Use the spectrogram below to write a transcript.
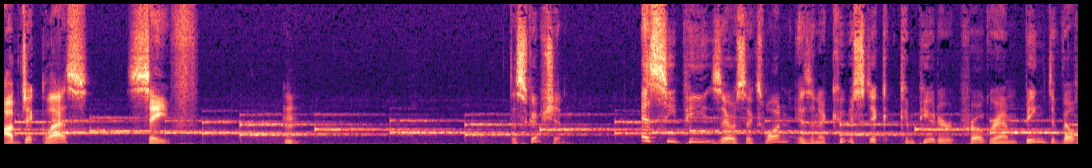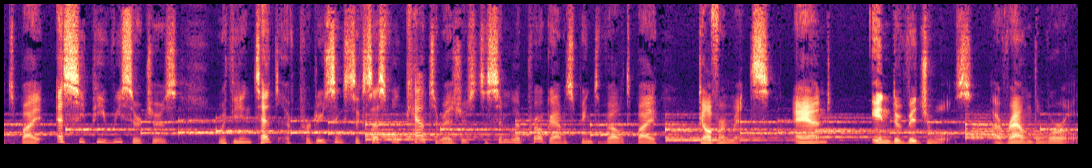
Object Class Safe. Hmm. Description SCP 061 is an acoustic computer program being developed by SCP researchers with the intent of producing successful countermeasures to similar programs being developed by governments and individuals around the world.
